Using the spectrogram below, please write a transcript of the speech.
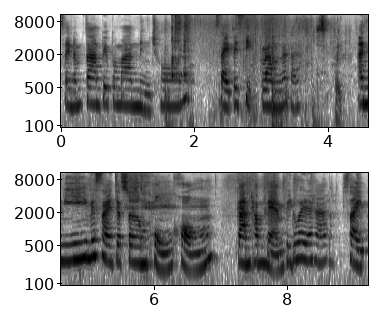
ใส่น้ำตาลไปประมาณหนึ่งช้อน ใส่ไปสิบกรัมนะคะ はい อันนี้แม่ทรายจะเติมผงของ การทำแหนมไปด้วยนะคะ ใส่ไป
